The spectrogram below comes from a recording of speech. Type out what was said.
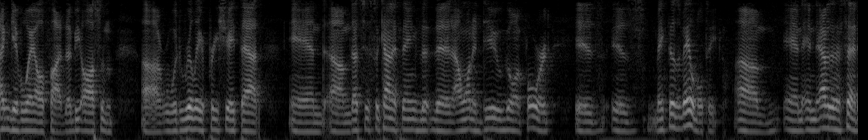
I can give away all five. That'd be awesome. Uh, would really appreciate that. And um, that's just the kind of things that, that I want to do going forward is is make those available to you. Um, and and as I said,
